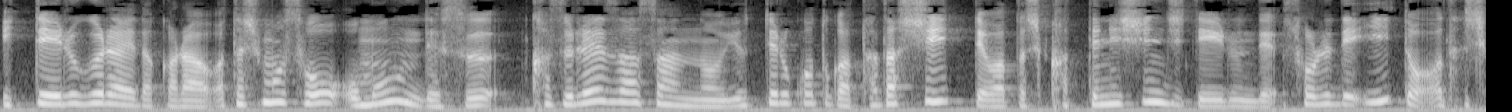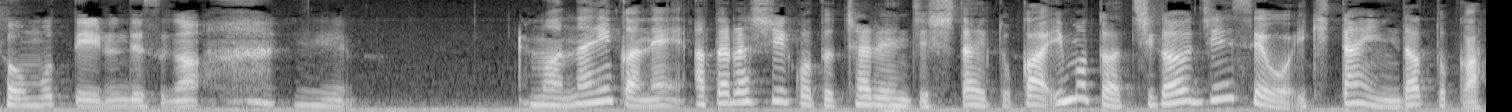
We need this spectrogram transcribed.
言っているぐらいだから、私もそう思うんです。カズレーザーさんの言ってることが正しいって私勝手に信じているんで、それでいいと 私は思っているんですが、えーまあ何かね、新しいことチャレンジしたいとか、今とは違う人生を生きたいんだとか、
